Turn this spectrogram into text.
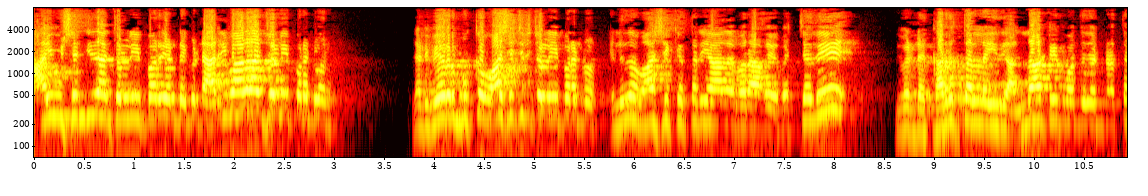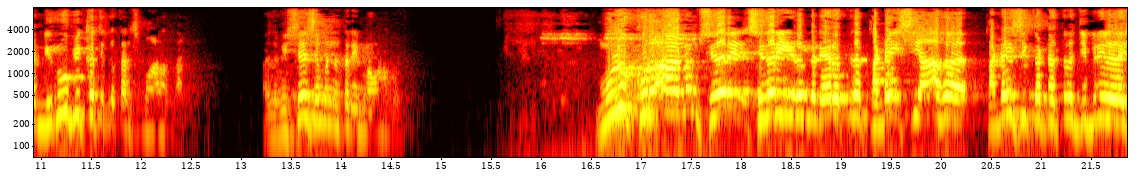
ஆய்வு செஞ்சுதான் சொல்லிப்பாரு என்று இவருடைய அறிவால தான் சொல்லிப்பாரு இல்லாட்டி வேறொரு புக்கை வாசிச்சுட்டு சொல்லிப்பாரு எழுத வாசிக்க தெரியாதவராக வச்சது இவருடைய கருத்தல்ல இது அல்லாட்டிற்கு வந்தது என்றதை நிரூபிக்கத்துக்கு தன் சுமானதான் அது விசேஷம் என்ன தெரியுமா உனக்கு? முழு குரானும் சிதறி சிதறி இருந்த நேரத்துல கடைசியாக கடைசி கட்டத்துல ஜிப்ரீல் அலை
